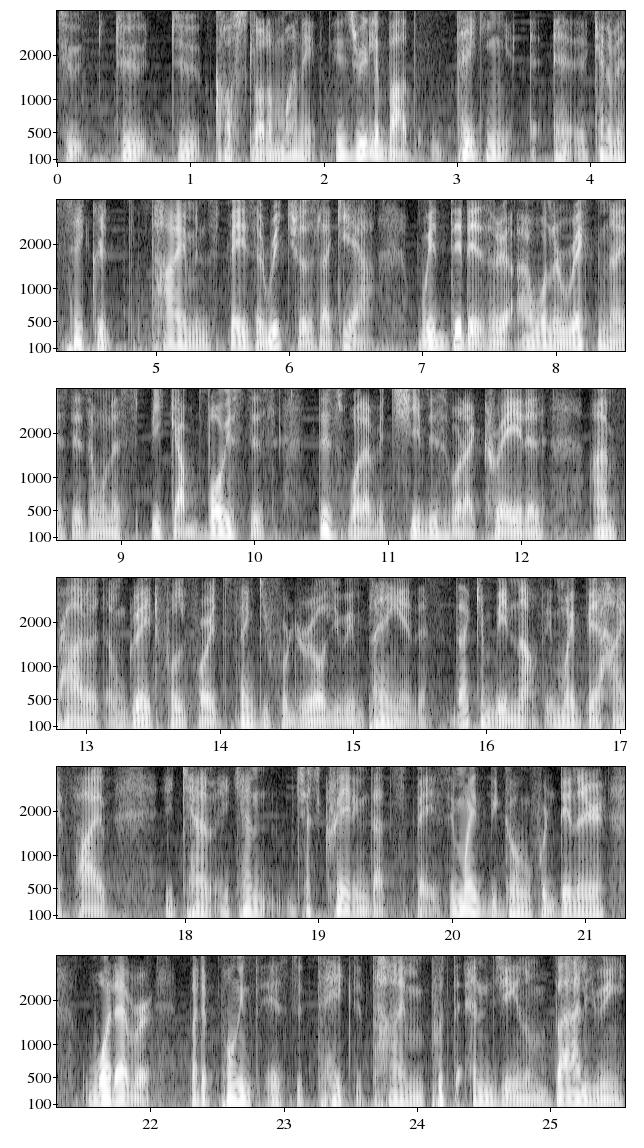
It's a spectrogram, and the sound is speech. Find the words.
to to to cost a lot of money. It's really about taking kind of a sacred time and space, a ritual. It's like, yeah, we did this, or I want to recognize this. I want to speak up, voice this. This is what I've achieved. This is what I created. I'm proud of it. I'm grateful for it. Thank you for the role you've been playing in it. That can be enough. It might be a high five. It can it can just creating that space. It might be going for dinner, whatever. But the point is to take the time and put the energy in on valuing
